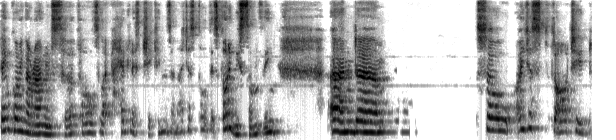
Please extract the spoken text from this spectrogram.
They were going around in circles like headless chickens and i just thought there's got to be something. And um, so i just started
